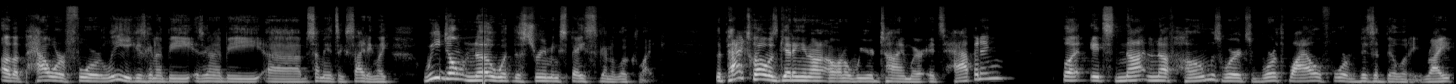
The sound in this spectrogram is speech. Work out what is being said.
of a power four league is going to be is going to be uh, something that's exciting. Like we don't know what the streaming space is going to look like. The Pac-12 is getting in on, on a weird time where it's happening, but it's not enough homes where it's worthwhile for visibility, right?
